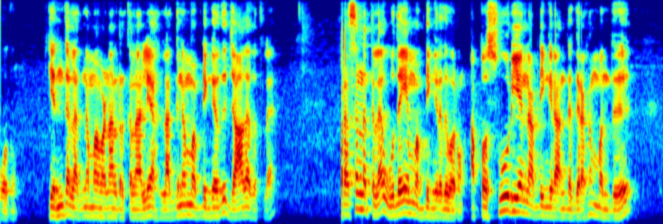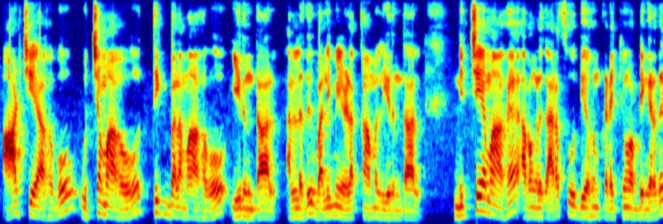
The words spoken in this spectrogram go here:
போதும். எந்த லக்னமாக வேணாலும் இருக்கலாம் இல்லையா? லக்னம் அப்படிங்கிறது ஜாதகத்தில் பிரசன்னத்தில் உதயம் அப்படிங்கிறது வரும். அப்போ சூரியன் அப்படிங்கிற அந்த கிரகம் வந்து ஆட்சியாகவோ உச்சமாகவோ திக்பலமாகவோ இருந்தால் அல்லது வலிமை இழக்காமல் இருந்தால் நிச்சயமாக அவங்களுக்கு அரசு உத்தியோகம் கிடைக்கும் அப்படிங்கிறத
